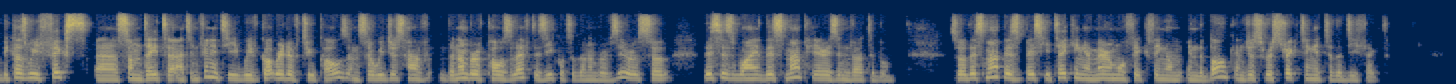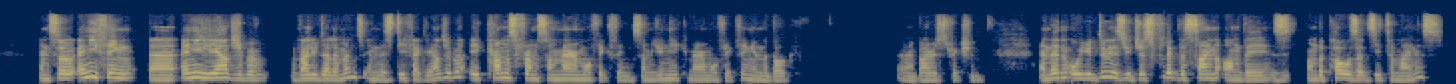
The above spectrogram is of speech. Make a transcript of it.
because we fixed uh, some data at infinity, we've got rid of two poles. And so we just have the number of poles left is equal to the number of zeros. So this is why this map here is invertible. So this map is basically taking a meromorphic thing on, in the bulk and just restricting it to the defect. And so anything, uh, any Lie algebra valued element in this defect Lie algebra, it comes from some meromorphic thing, some unique meromorphic thing in the bulk uh, by restriction. And then all you do is you just flip the sign on the, on the poles at zeta minus,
